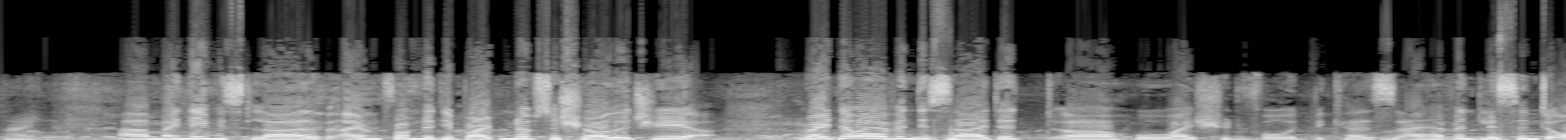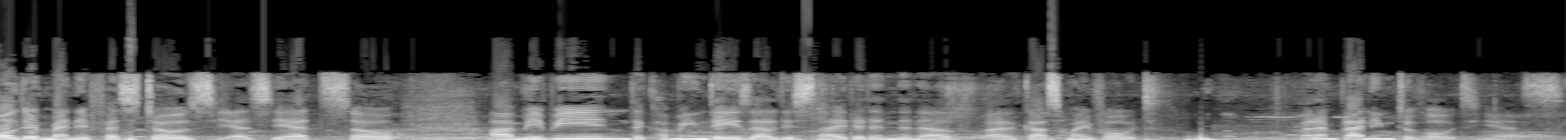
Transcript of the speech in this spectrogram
Hi, uh, my name is Lal. I'm from the Department of Sociology. Right now, I haven't decided uh, who I should vote because I haven't listened to all their manifestos as yet. So uh, maybe in the coming days, I'll decide it and then I'll, I'll cast my vote. But I'm planning to vote, yes.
